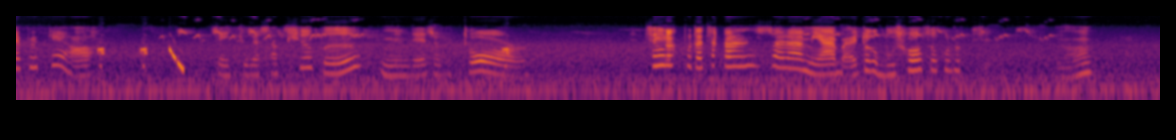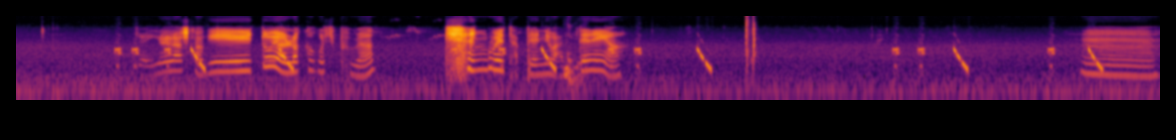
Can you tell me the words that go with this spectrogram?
해볼게요. 자, 이쪽에서 큐브 있는데 저기 돌. 생각보다 착한 사람이야. 말투가 무서워서 그렇지. 응? 자, 연락하기 또 연락하고 싶으면 친구의 답변이 왔대네요. 음,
